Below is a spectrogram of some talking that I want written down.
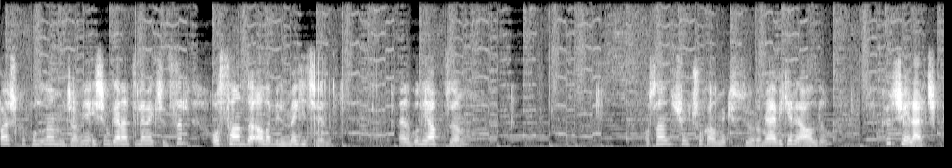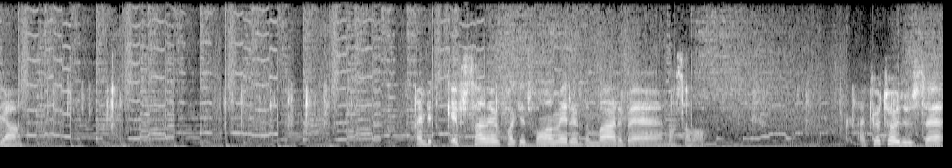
başka kullanmayacağım. Ya işimi garantilemek için, sırf o sandığı alabilmek için. Yani bunu yaptım. O sandığı çünkü çok almak istiyorum. Yani bir kere aldım. Kötü şeyler çıktı ya. Hani bir efsane bir paket falan verirdim bari be. Masama. Yani kötü ödülse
